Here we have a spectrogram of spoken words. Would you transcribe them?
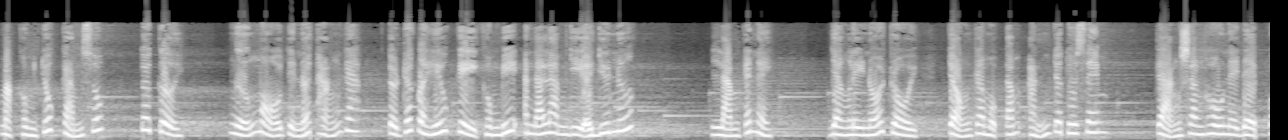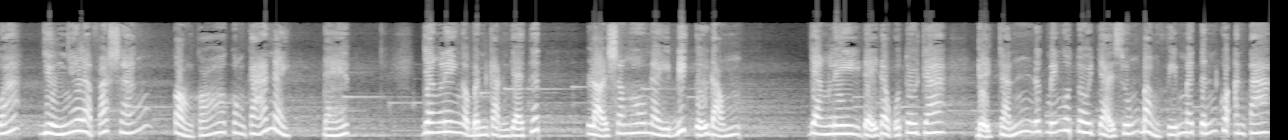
mặt không chút cảm xúc. Tôi cười, ngưỡng mộ thì nói thẳng ra, tôi rất là hiếu kỳ không biết anh đã làm gì ở dưới nước. Làm cái này. Giang Ly nói rồi, chọn ra một tấm ảnh cho tôi xem. Trạng san hô này đẹp quá, dường như là phát sáng, còn có con cá này, đẹp. Giang Ly ngồi bên cạnh giải thích, loại san hô này biết cử động. Giang Ly đẩy đầu của tôi ra để tránh nước miếng của tôi chảy xuống bằng phím máy tính của anh ta,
